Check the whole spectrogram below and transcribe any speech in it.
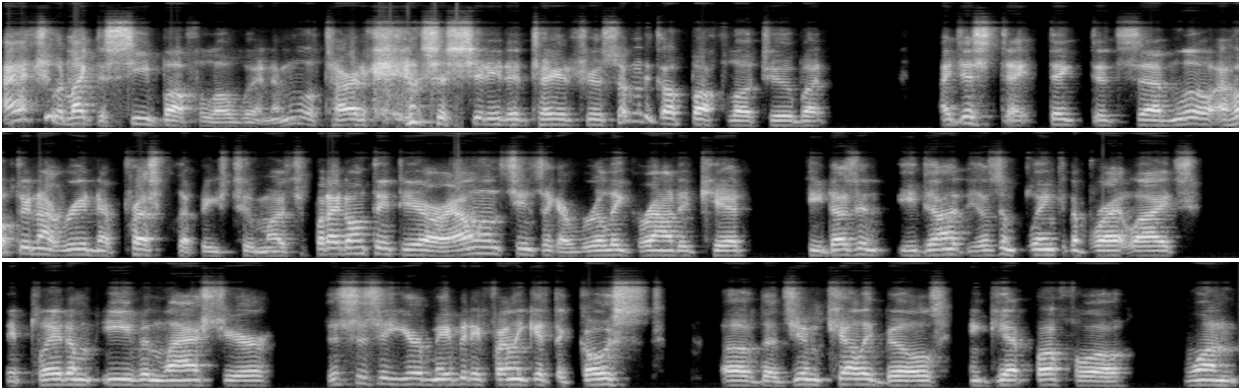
I actually would like to see Buffalo win. I'm a little tired of Kansas City to tell you the truth, so I'm gonna go Buffalo too. But I just I think it's um, a little. I hope they're not reading their press clippings too much, but I don't think they are. Allen seems like a really grounded kid. He doesn't he doesn't he doesn't blink in the bright lights. They played him even last year. This is a year maybe they finally get the ghost of the Jim Kelly Bills and get Buffalo one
